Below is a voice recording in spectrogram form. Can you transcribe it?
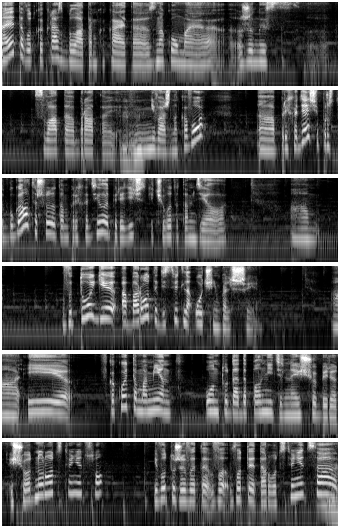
а это вот как раз была там какая-то знакомая жены э, свата, брата, угу. неважно кого, а, приходящий просто бухгалтер, что-то там приходила, периодически чего-то там делала. В итоге обороты действительно очень большие. А, и в какой-то момент он туда дополнительно еще берет еще одну родственницу, и вот уже в это, в, вот эта родственница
